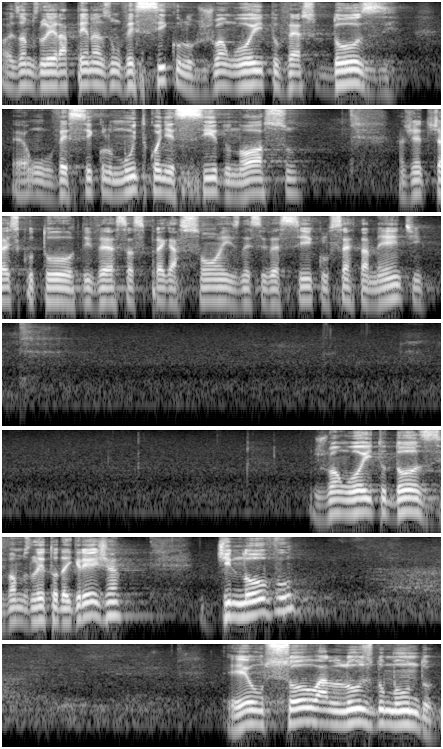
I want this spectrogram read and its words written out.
Nós vamos ler apenas um versículo, João 8, verso 12. É um versículo muito conhecido nosso. A gente já escutou diversas pregações nesse versículo, certamente. João 8, 12. Vamos ler toda a igreja. De novo, Eu sou a luz do mundo.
